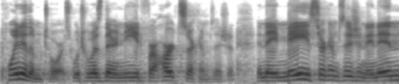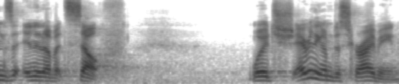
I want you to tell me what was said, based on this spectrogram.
pointed them towards, which was their need for heart circumcision. And they made circumcision an ends in and of itself, which everything I'm describing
